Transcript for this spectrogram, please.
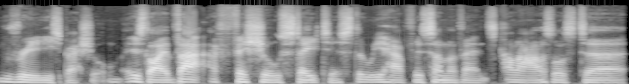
really special. It's like that official status that we have with some events allows us to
